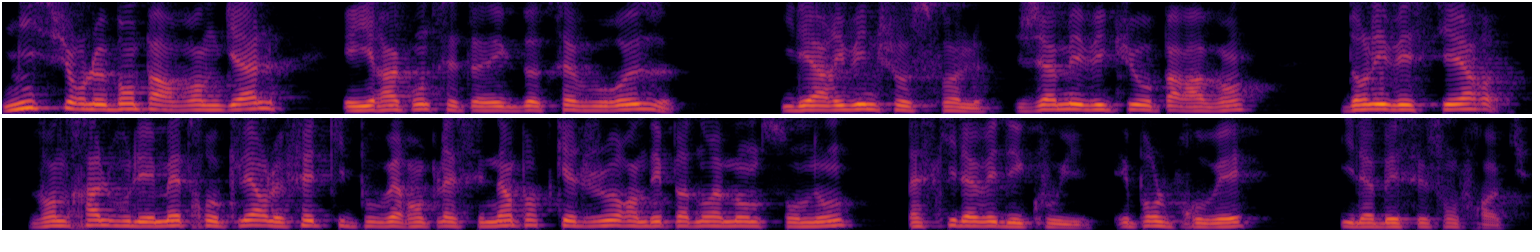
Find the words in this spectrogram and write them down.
mis sur le banc par Van Gaal, et il raconte cette anecdote savoureuse. Il est arrivé une chose folle, jamais vécue auparavant. Dans les vestiaires, Ventral voulait mettre au clair le fait qu'il pouvait remplacer n'importe quel joueur indépendamment de son nom parce qu'il avait des couilles. Et pour le prouver, il a baissé son froc.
